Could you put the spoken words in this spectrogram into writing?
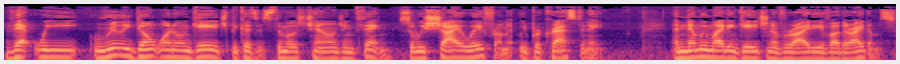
that we really don't want to engage because it's the most challenging thing. So we shy away from it, we procrastinate. And then we might engage in a variety of other items.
